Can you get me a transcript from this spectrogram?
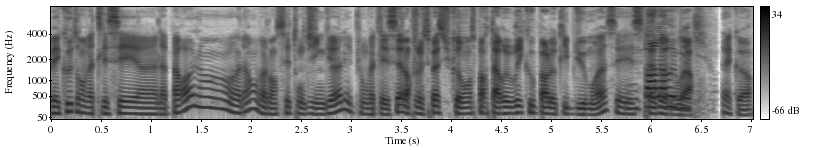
Bah écoute, on va te laisser euh, la parole. hein. Voilà, on va lancer ton jingle et puis on va te laisser. Alors je sais pas si tu commences par ta rubrique ou par le clip du mois. C'est à toi de voir. D'accord.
